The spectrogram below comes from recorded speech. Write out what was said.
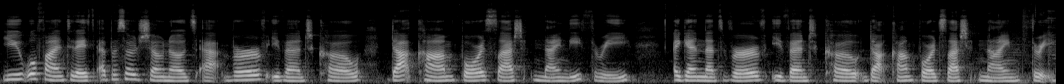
you will find today's episode show notes at verveeventco.com forward slash 93. Again, that's verveeventco.com forward slash 93.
